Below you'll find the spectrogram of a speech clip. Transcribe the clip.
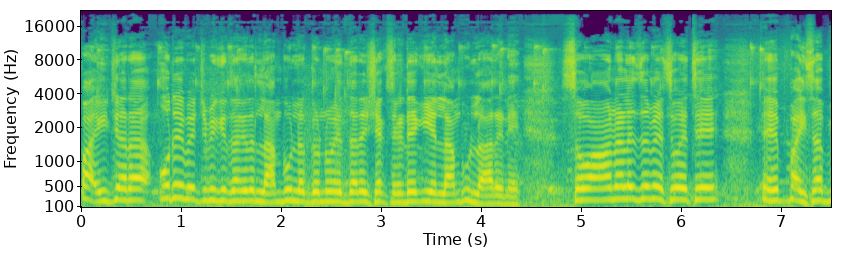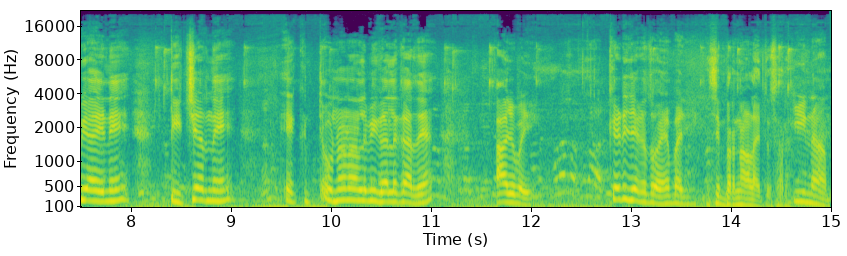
ਭਾਈਚਾਰਾ, ਉਹਦੇ ਵਿੱਚ ਵੀ ਕਿਤੇ ਨਾ ਕਿਤੇ ਲਾਂਬੂ ਲੱਗਣ ਨੂੰ ਇਦਾਂ ਦੇ ਸ਼ਖਸ ਜਿਹੜੇ ਕਿ ਇਹ ਲਾਂਬੂ ਲਾ ਰਹੇ ਨੇ। ਸੋ ਆਉਣ ਵਾਲੇ ਸਮੇਂ, ਸੋ ਇੱਥੇ ਭਾਈ ਸਾਹਿਬ ਵੀ ਆਏ ਨੇ ਟੀਚਰ ਨੇ ਇੱਕ ਉਹਨਾਂ ਨਾਲ ਵੀ ਗੱਲ ਕਰਦੇ ਆ। ਆਜੋ ਭਾਈ। ਕਿਹੜੀ ਜਗ੍ਹਾ ਤੋਂ ਆਏ ਭਾਜੀ? ਅਸੀਂ ਬਰਨਾਲਾ ਤੋਂ ਸਰ। ਕੀ ਨਾਮ?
